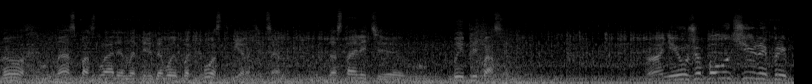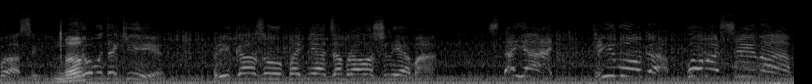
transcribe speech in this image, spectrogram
Ну, нас послали на передовой блокпост, гер-офицер. Доставить э, боеприпасы. Они уже получили припасы. Да. Кто вы такие? Приказываю поднять забрало шлема. Стоять! Тревога! По машинам!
